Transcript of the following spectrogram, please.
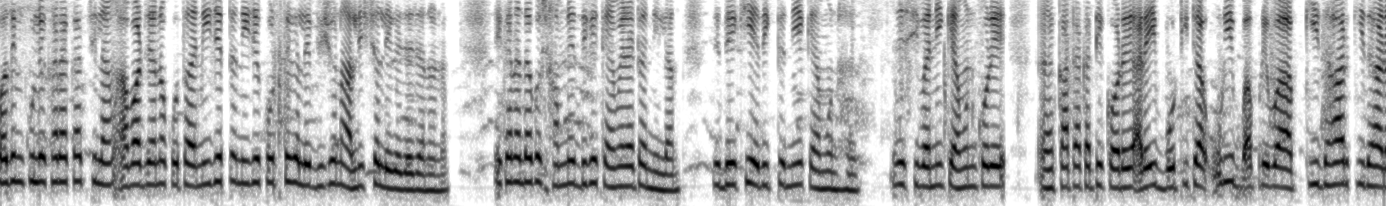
কদিন কুলে খারা খাচ্ছিলাম, আবার যেন কোথায় নিজেরটা নিজে করতে গেলে ভীষণ আলিশটা লেগে যায় জানো না। এখানে দেখো, সামনের দিকে ক্যামেরাটা নিলাম, যে দেখি এদিকটা নিয়ে কেমন হয়। যে শিবানী কেমন করে কাটাকাটি করে, আর এই বটিটা, উড়ি বাপরে বাপ, কী ধার কী ধার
